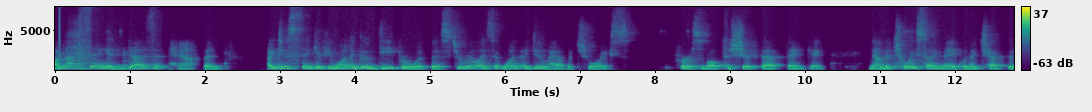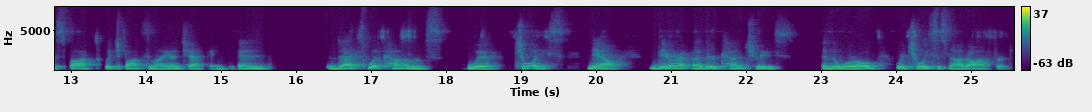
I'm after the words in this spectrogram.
I'm not saying it doesn't happen. I just think if you want to go deeper with this, to realize that one, I do have a choice, first of all, to shift that thinking. Now, the choice I make when I check this box, which box am I unchecking? And that's what comes with choice. Now, there are other countries in the world where choice is not offered.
